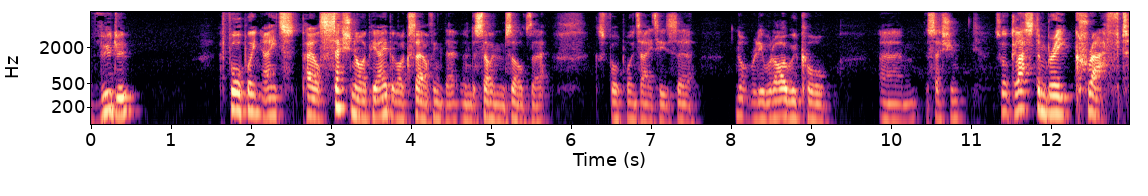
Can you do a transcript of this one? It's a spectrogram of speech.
Voodoo. 4.8 pale session IPA, but like I say, I think they're underselling themselves there because 4.8 is uh, not really what I would call um, a session. It's got Glastonbury Craft,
